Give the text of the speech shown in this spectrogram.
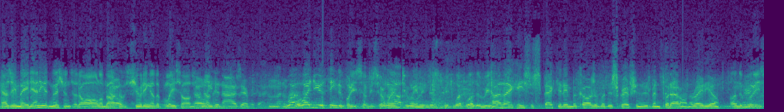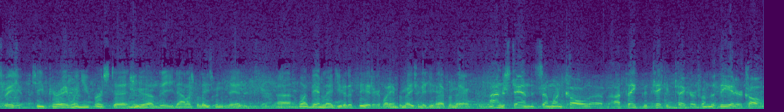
Has he made any admissions at all about No. the shooting of the police officer? No, he denies everything. Why, why do you think the police officer went to him in the street? What was the reason? I think he suspected him because of a description that had been put out on the radio. On the police radio. Chief Curry, when you first uh, knew of the Dallas policeman dead, uh, what then led you to the theater? What information did you have from there? I understand that someone called, uh, I think the ticket taker from the theater called.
